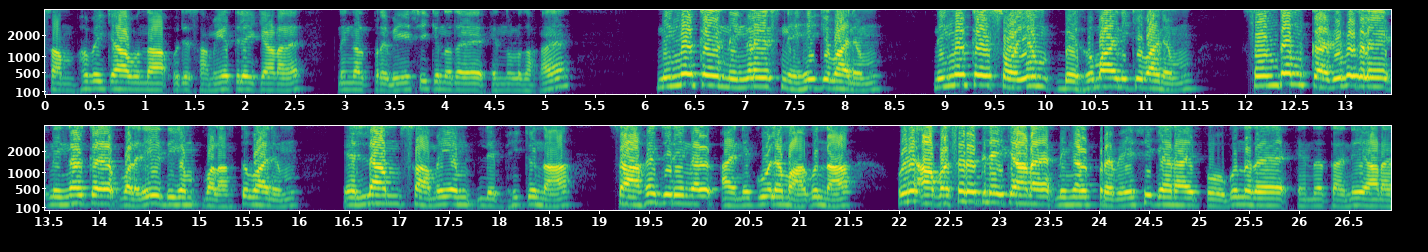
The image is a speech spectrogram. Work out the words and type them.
സംഭവിക്കാവുന്ന ഒരു സമയത്തിലേക്കാണ് നിങ്ങൾ പ്രവേശിക്കുന്നത് എന്നുള്ളതാണ് നിങ്ങൾക്ക് നിങ്ങളെ സ്നേഹിക്കുവാനും നിങ്ങൾക്ക് സ്വയം ബഹുമാനിക്കുവാനും സ്വന്തം കഴിവുകളെ നിങ്ങൾക്ക് വളരെയധികം വളർത്തുവാനും എല്ലാം സമയം ലഭിക്കുന്ന സാഹചര്യങ്ങൾ അനുകൂലമാകുന്ന ഒരു അവസരത്തിലേക്കാണ് നിങ്ങൾ പ്രവേശിക്കാനായി പോകുന്നത് എന്ന് തന്നെയാണ്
